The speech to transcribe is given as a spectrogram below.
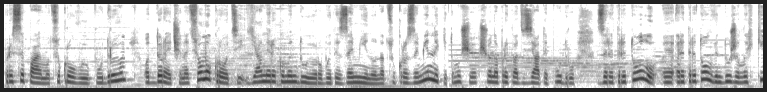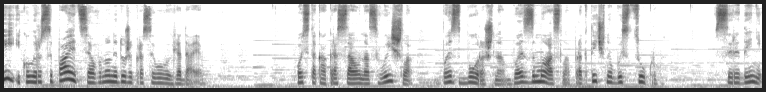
Присипаємо цукровою пудрою. От, до речі, на цьому кроці я не рекомендую робити заміну на цукрозамінники, тому що якщо, наприклад, взяти пудру з еритритолу, еритритол він дуже легкий і коли розсипається, воно не дуже красиво виглядає. Ось така краса у нас вийшла без борошна, без масла, практично без цукру. Всередині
